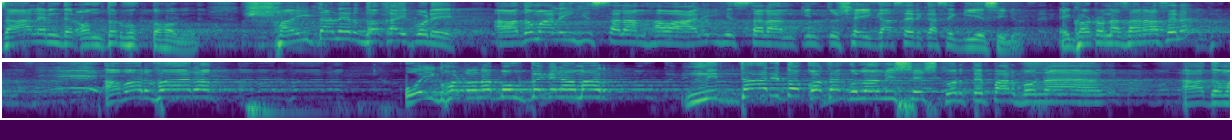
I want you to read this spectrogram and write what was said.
জালেমদের অন্তর্ভুক্ত হবে। শয়তানের ধকায় পড়ে আদম আলিহিসালাম হাওয়া আলিহিসালাম কিন্তু সেই গাছের কাছে গিয়েছিল। এই ঘটনা জানা আছে না? আমার ভাইরা ওই ঘটনা বলতে গেলে আমার নির্ধারিত কথাগুলো আমি শেষ করতে পারব না। আদম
